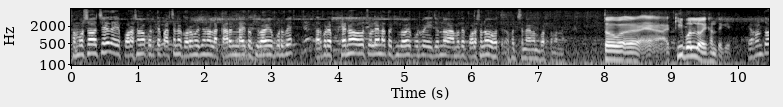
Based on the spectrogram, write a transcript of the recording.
সমস্যা হচ্ছে যে পড়াশোনা করতে পারছে না গরমের জন্য কারেন্ট নাই তো কীভাবে পড়বে? তারপরে ফ্যানও চলে না তো কীভাবে পড়বে? এই জন্য আমাদের পড়াশোনাও হতে- হচ্ছে না এখন বর্তমানে। তো কি বলল এখান থেকে? এখন তো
